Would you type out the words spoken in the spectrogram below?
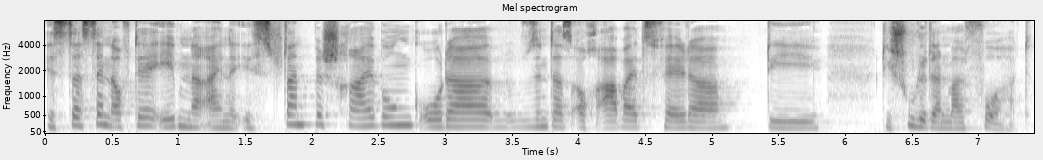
Ist das denn auf der Ebene eine Iststandbeschreibung oder sind das auch Arbeitsfelder, die die Schule dann mal vorhat?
